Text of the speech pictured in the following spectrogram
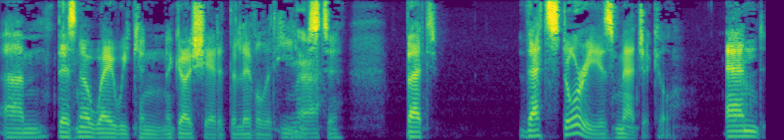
Um, there's no way we can negotiate at the level that he Nah. used to, but that story is magical. And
